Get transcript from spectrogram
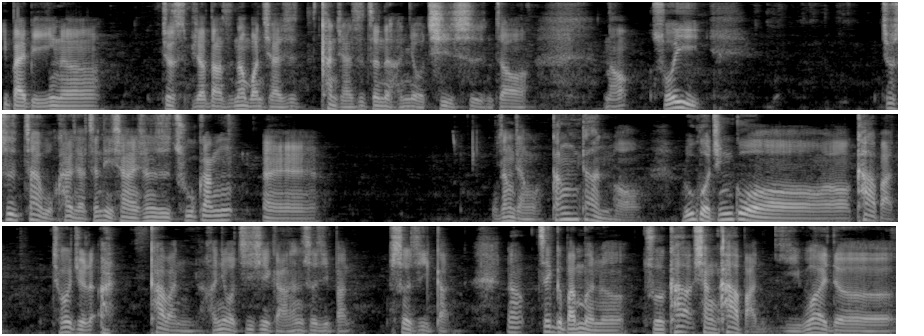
一百比一呢，就是比较大只，那玩起来是看起来是真的很有气势，你知道吗？然后所以就是在我看起来，整体下来像是初钢，呃。我这样讲哦，钢弹哦，如果经过卡板，就会觉得啊，卡板很有机械感和设计版设计感。那这个版本呢，除了卡像卡板以外的，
